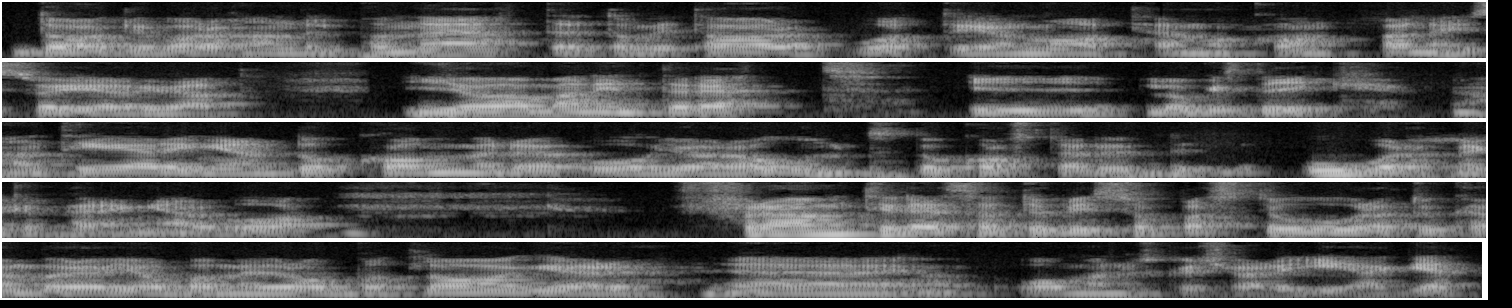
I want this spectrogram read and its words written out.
dagligvaruhandel på nätet, om vi tar återigen Mathem och Company, så är det ju att gör man inte rätt i logistikhanteringen, då kommer det att göra ont. Då kostar det oerhört mycket pengar. Och fram till dess att du blir så pass stor att du kan börja jobba med robotlager, eh, om man nu ska köra eget,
